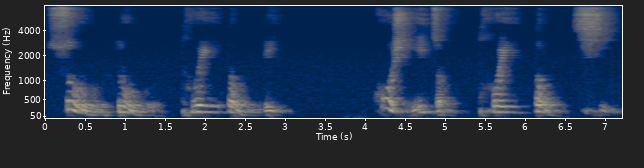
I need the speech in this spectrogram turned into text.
速度推动力，或是一种推动器，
